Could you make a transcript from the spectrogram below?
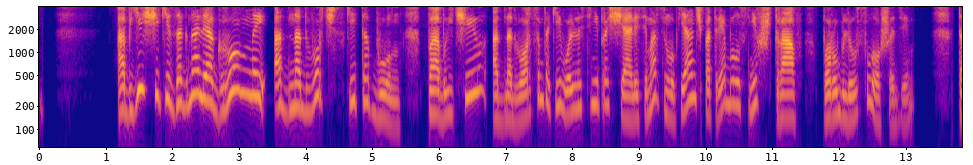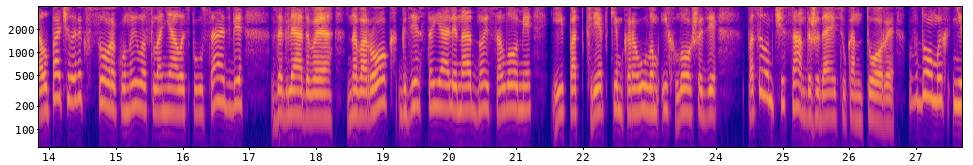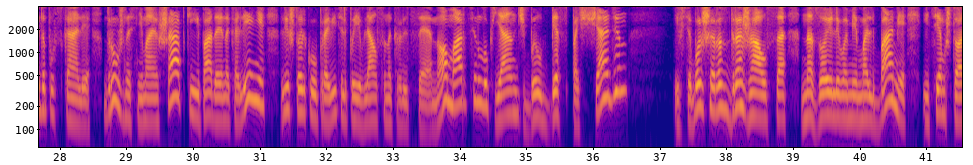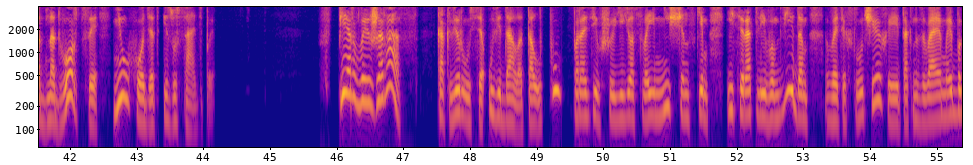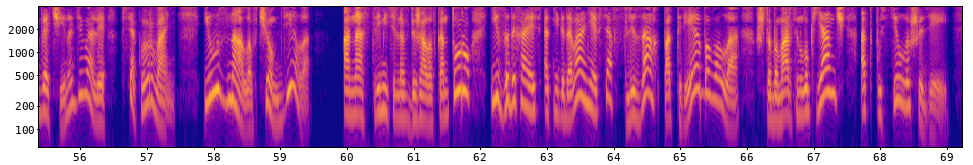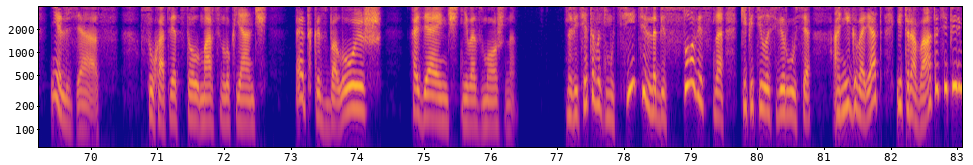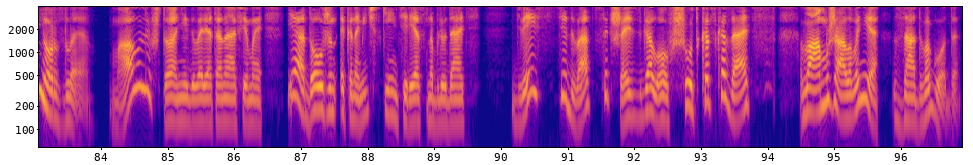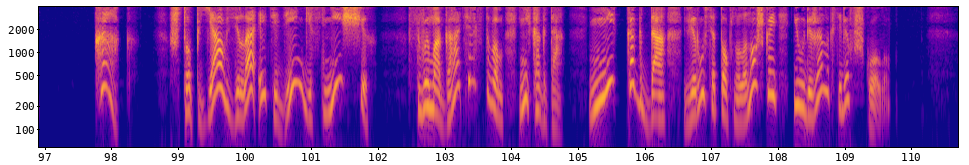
Объездчики загнали огромный однодворческий табун. По обычаю, однодворцам такие вольности не прощались, и Мартин Лукьянович потребовал с них штраф по рублю с лошади. Толпа человек в сорок уныло слонялась по усадьбе, заглядывая на ворог, где стояли на одной соломе и под крепким караулом их лошади, по целым часам дожидаясь у конторы. В дом их не допускали, дружно снимая шапки и падая на колени, лишь только управитель появлялся на крыльце. Но Мартин Лукьянович был беспощаден и все больше раздражался назойливыми мольбами и тем, что однодворцы не уходят из усадьбы. В первый же раз как Веруся увидала толпу, поразившую ее своим нищенским и сиротливым видом, в этих случаях и так называемые богачи надевали всякую рвань, и узнала, в чем дело, она стремительно вбежала в контору и, задыхаясь от негодования, вся в слезах потребовала, чтобы Мартин Лукьянович отпустил лошадей. «Нельзя-с», — сухо ответствовал Мартин Лукьянович, — «этак избалуешь, хозяйничать невозможно». «Но ведь это возмутительно, бессовестно!» — кипятилась Веруся. «Они говорят, и трава-то теперь мерзлая». Мало ли, что они говорят анафемы. Я должен экономический интерес наблюдать. Двести двадцать шесть голов. Шутка сказать. Вам жалование за два года. Как? Чтоб я взяла эти деньги с нищих? С вымогательством? Никогда. Никогда! Веруся топнула ножкой и убежала к себе в школу.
